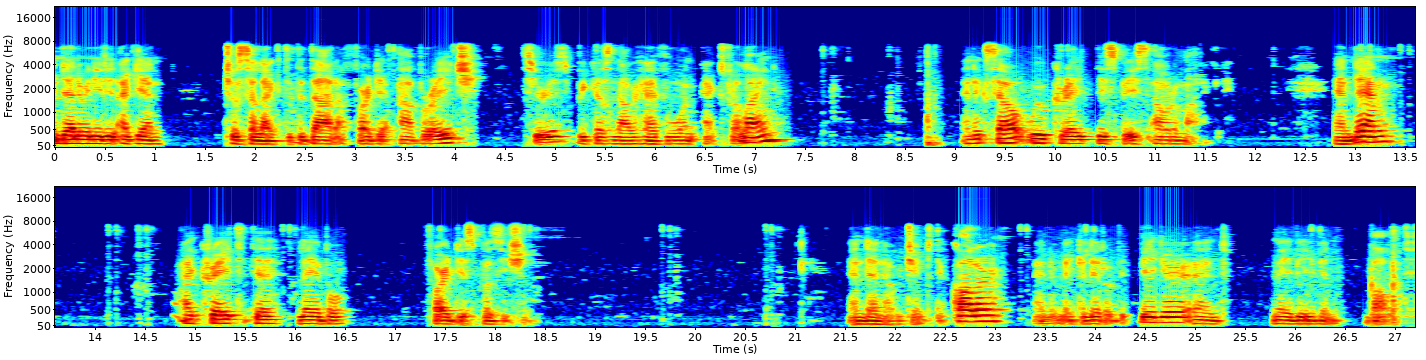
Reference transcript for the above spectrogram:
And then we need it again to select the data for the average series because now we have one extra line. And Excel will create this space automatically. And then I create the label for this position. And then I will change the color and make a little bit bigger and maybe even bold.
